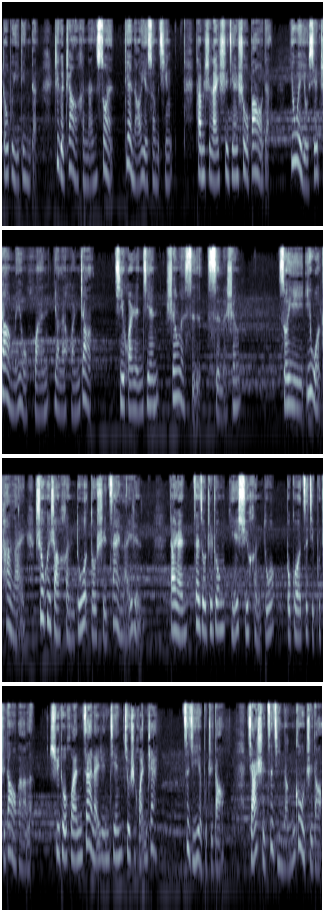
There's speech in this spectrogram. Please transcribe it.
都不一定的，这个账很难算，电脑也算不清。他们是来世间受报的，因为有些账没有还，要来还账。七还人间，生了死，死了生，所以依我看来，社会上很多都是再来人，当然在座之中也许很多，不过自己不知道罢了。须陀环再来人间就是还债，自己也不知道。假使自己能够知道，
